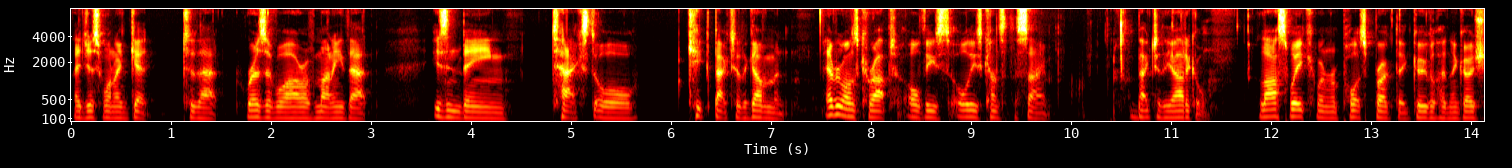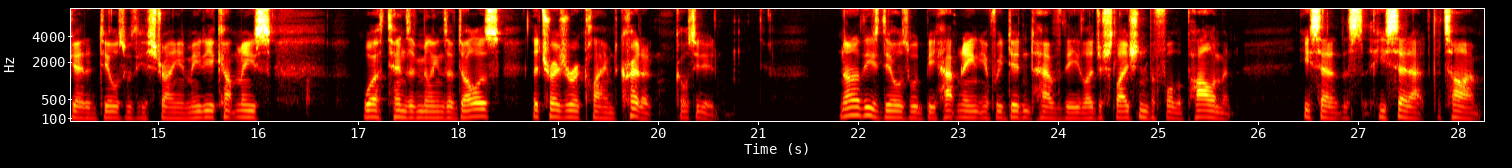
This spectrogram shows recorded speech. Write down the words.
They just want to get to that reservoir of money that isn't being taxed or kicked back to the government. Everyone's corrupt. All these all these cunts are the same. Back to the article. Last week, when reports broke that Google had negotiated deals with the Australian media companies worth tens of millions of dollars, the Treasurer claimed credit. Of course, he did. None of these deals would be happening if we didn't have the legislation before the Parliament, he said at the, he said at the time.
